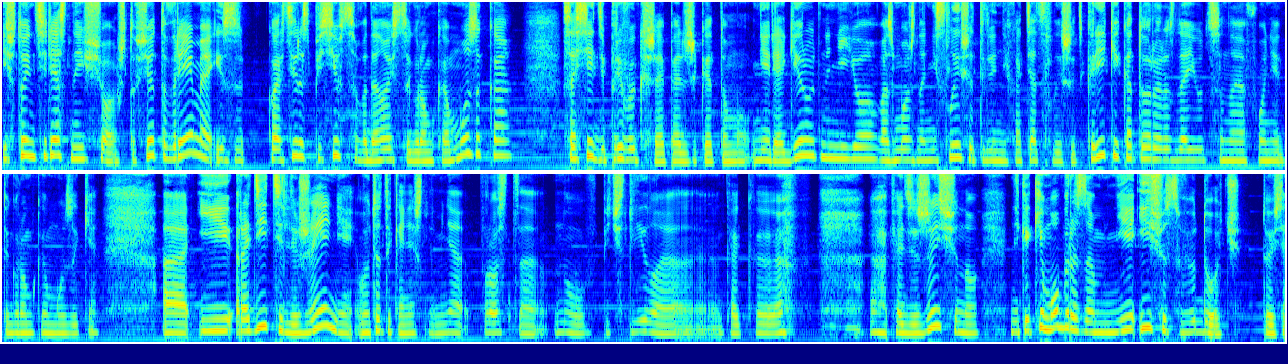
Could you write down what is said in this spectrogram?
И что интересно еще, что все это время из квартиры Списивцева доносится громкая музыка, соседи, привыкшие опять же к этому, не реагируют на нее, возможно, не слышат или не хотят слышать крики, которые раздаются на фоне этой громкой музыки. Э, и родители Жени, вот это, конечно, меня просто ну, впечатлило, э, как э, опять же, женщину, никаким образом не ищут свою дочь. То есть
